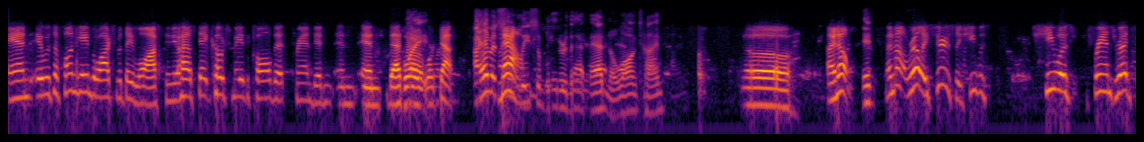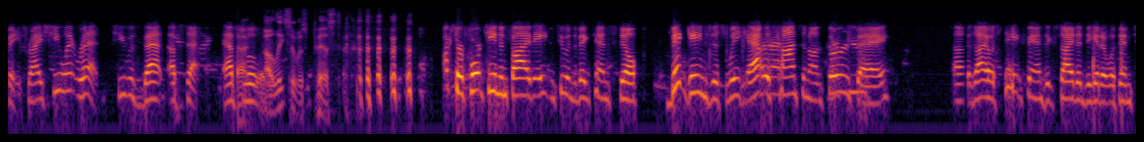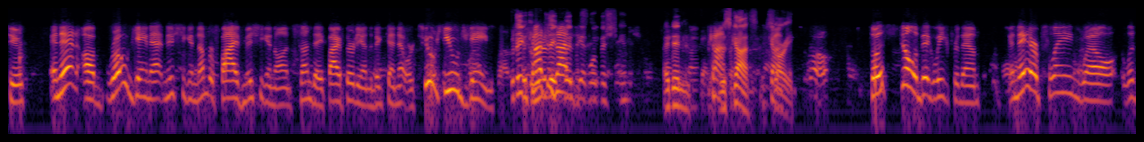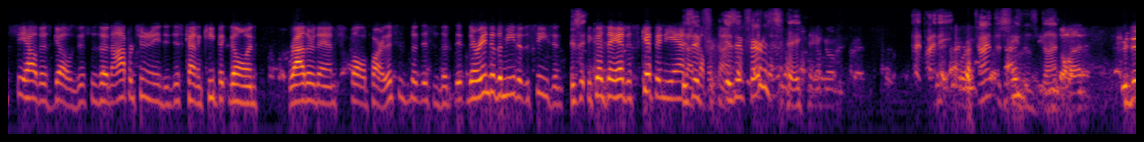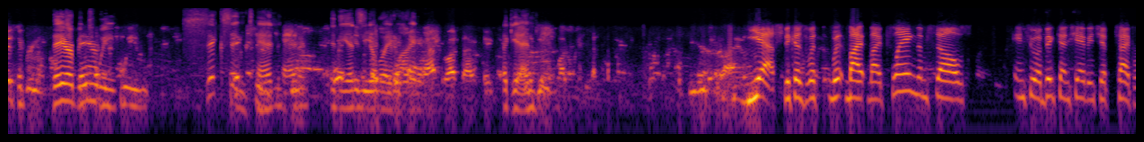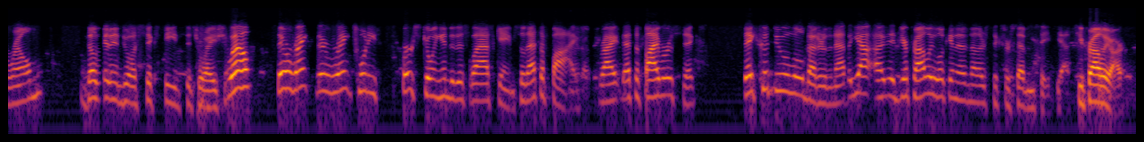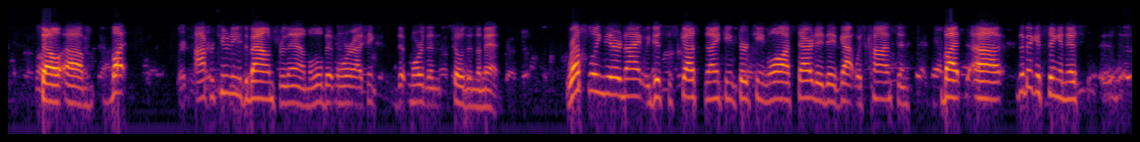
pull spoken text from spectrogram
And it was a fun game to watch, but they lost. And the Ohio State coach made the call that Fran didn't, and, and that's how it worked out. I haven't Now- seen Lisa Bluder that mad in a long time. Uh, I know. It- I know. Really, seriously, she was, she was Fran's red face, right? She went red. She was that upset. Absolutely. Uh, Lisa was pissed. Hawks are 14 and 5, 8 and 2 in the Big Ten still. Big games this week at Wisconsin on Thursday. Uh, as Iowa State fans excited to get it within two. And then a road game at Michigan, number five Michigan on Sunday, 5:30 on the Big Ten Network. Two huge games. Who they, who did they play before Michigan? I didn't. Wisconsin. Wisconsin. Wisconsin. Sorry. So it's still a big week for them, and they are playing well. Let's see how this goes. This is an opportunity to just kind of keep it going rather than fall apart. This is the this is the they're into the meat of the season is it, because they had to skip Indiana is it, a couple times. Is it fair to say by the time the season's done, we disagree. They are between six and ten in the NCAA line again. Yes, because with, with by by playing themselves into a Big Ten championship type realm, they'll get into a six seed situation. Well, they were ranked they were ranked twenty first going into this last game, so that's a five, right? That's a five or a six. They could do a little better than that, but yeah, you're probably looking at another six or seven seed. Yes, you probably are. So, um, but opportunities abound for them a little bit more, I think, more than so than the men. Wrestling the other night, we just discussed the 1913 loss. Saturday they've got Wisconsin, but uh, the biggest thing in this,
